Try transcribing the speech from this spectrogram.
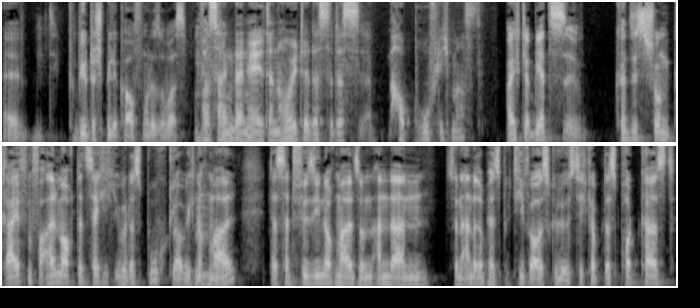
äh, Computerspiele kaufen oder sowas. Und was sagen deine Eltern heute, dass du das hauptberuflich machst? Aber ich glaube, jetzt äh, können sie es schon greifen, vor allem auch tatsächlich über das Buch, glaube ich, mhm. nochmal. Das hat für sie nochmal so einen anderen, so eine andere Perspektive ausgelöst. Ich glaube, das Podcast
